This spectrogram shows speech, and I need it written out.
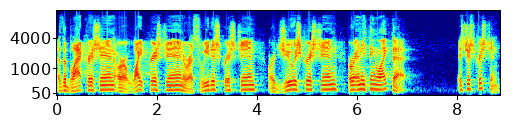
as a black Christian or a white Christian or a Swedish Christian or or a Jewish Christian or anything like that. It's just Christian.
